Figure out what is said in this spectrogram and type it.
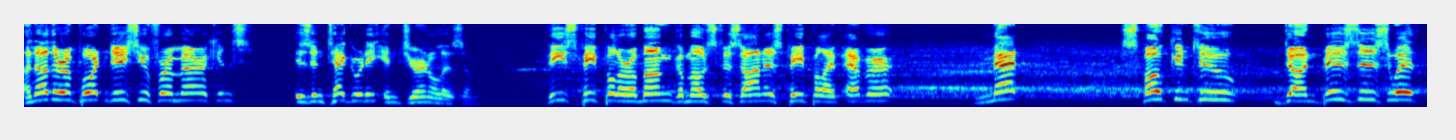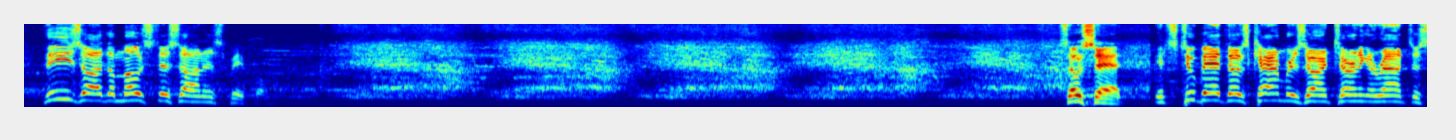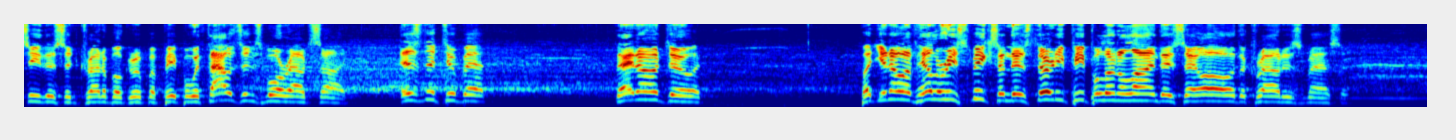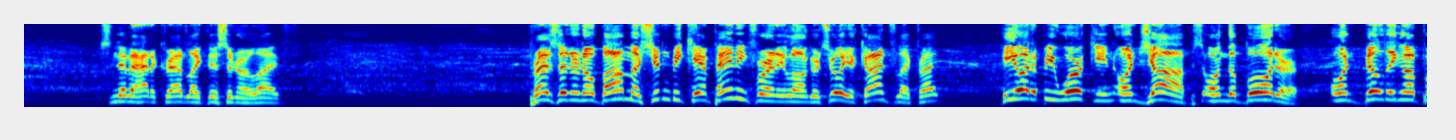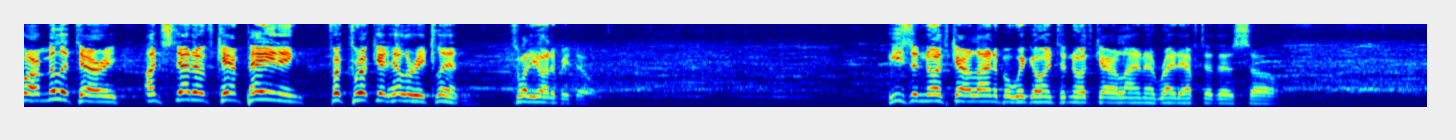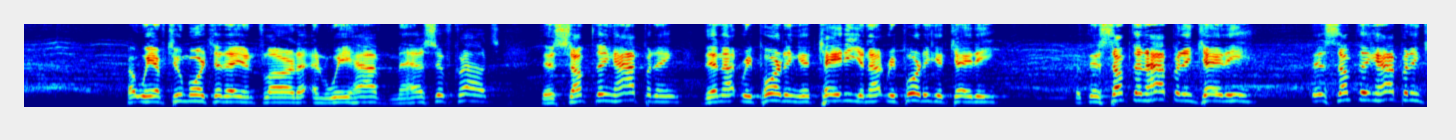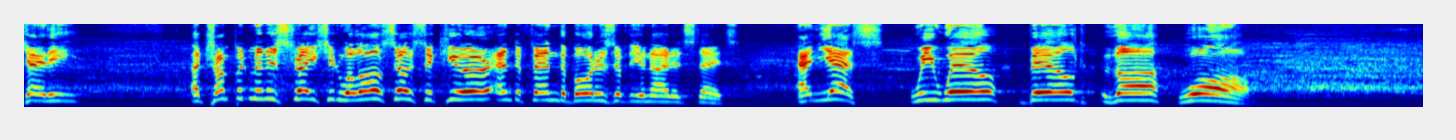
Another important issue for Americans is integrity in journalism. These people are among the most dishonest people I've ever met, spoken to, done business with. These are the most dishonest people. So sad. It's too bad those cameras aren't turning around to see this incredible group of people with thousands more outside. Isn't it too bad? They don't do it. But you know, if Hillary speaks and there's 30 people in a line, they say, oh, the crowd is massive. She's never had a crowd like this in her life. President Obama shouldn't be campaigning for any longer. It's really a conflict, right? He ought to be working on jobs, on the border, on building up our military instead of campaigning for crooked Hillary Clinton. That's what he ought to be doing. He's in North Carolina, but we're going to North Carolina right after this, so. But we have two more today in Florida, and we have massive crowds. There's something happening. They're not reporting it. Katy, you're not reporting it, Katy. But there's something happening, Katy. There's something happening, Katy. A Trump administration will also secure and defend the borders of the United States. And yes, we will build the wall.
